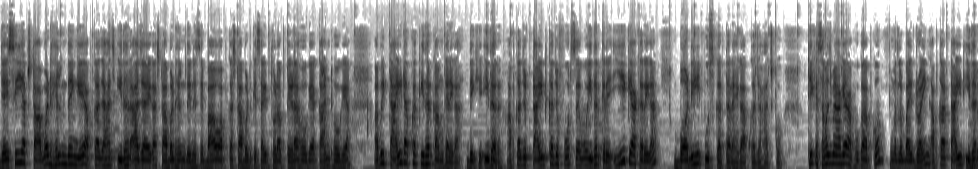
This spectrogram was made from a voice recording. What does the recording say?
जैसे ही आप स्टाबर्ड हेल्म देंगे, आपका जहाज़ इधर आ जाएगा। स्टाबर्ड हेल्म देने से बाव आपका स्टाबर्ड के साइड थोड़ा टेढ़ा हो गया, कांट हो गया। अभी टाइड आपका किधर काम करेगा? देखिए, इधर। आपका जो टाइड का जो फोर्स है, वो इधर करे। ये क्या करेगा? बॉडीली पुश करता रहेगा आपका जहाज़ को। ठीक है, समझ में आ गया होगा आपको मतलब बाय ड्राइंग आपका टाइड इधर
